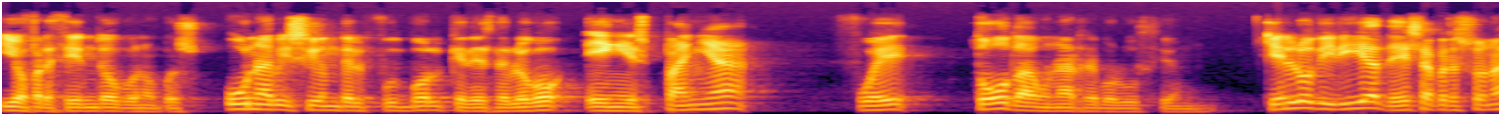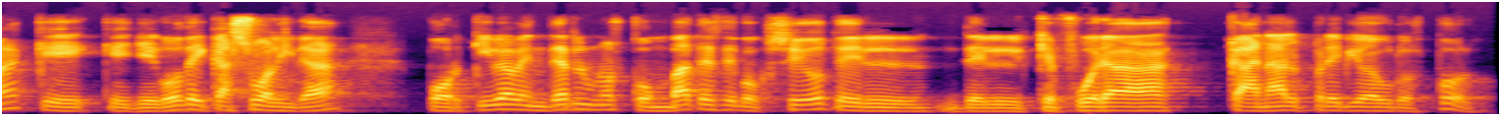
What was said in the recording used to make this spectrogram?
y ofreciendo, bueno, pues una visión del fútbol que desde luego en España fue toda una revolución. ¿Quién lo diría de esa persona que, que llegó de casualidad porque iba a venderle unos combates de boxeo del, del que fuera canal previo a Eurosport?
